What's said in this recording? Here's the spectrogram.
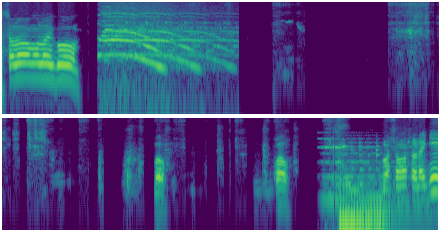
আসসালামু আলাইকুম। তোমার সমস্যাটা কি?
